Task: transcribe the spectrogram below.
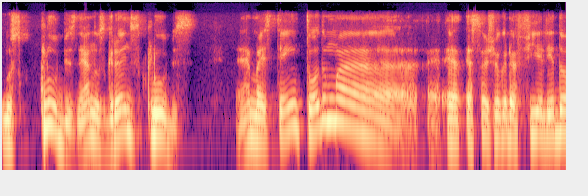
nos clubes, né? Nos grandes clubes. Né? Mas tem toda uma é, essa geografia ali do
